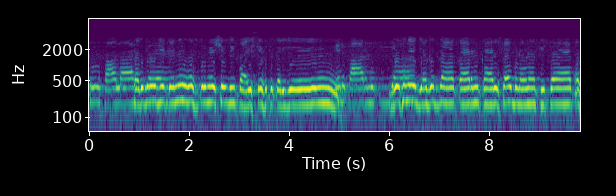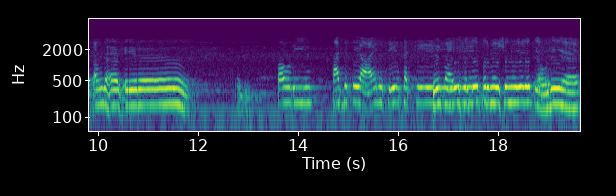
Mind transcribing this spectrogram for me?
ਸੂਸਾ ਲਾਹੀ ਸਤਿਗੁਰੂ ਜੀ ਕਹਿੰਦੇ ਉਸ ਪਰਮੇਸ਼ਰ ਦੀ ਭਾਈ ਸਿਫਤ ਕਰੀਏ। ਜਿਨ ਕਾਰਨ ਕੀਆ? ਜਿਸ ਨੇ ਜਗਤ ਦਾ ਕਾਰਨ ਕਾਰਜ ਸਭ ਬਣਾਉਣਾ ਕੀਤਾ ਅਸੰਗ ਹੈ ਫੇਰ। ਪੌੜੀ ਸੱਚ ਧਿਆਇਨ ਸੇ ਸੱਚੇ ਇਹ ਭਾਈ ਸੱਚੇ ਪਰਮੇਸ਼ਰ ਨੂੰ ਜਿਹੜੇ ਧਿਆਉਂਦੇ ਹੈ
